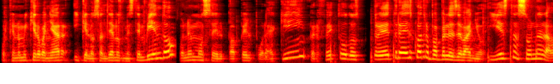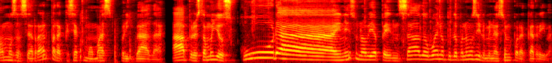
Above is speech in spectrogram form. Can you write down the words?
Porque no me quiero bañar y que los aldeanos me estén viendo. Ponemos el papel por aquí. Perfecto. Dos, tres, cuatro papeles de baño. Y esta zona la vamos a cerrar para que sea como más privada. Ah, pero está muy oscura. En eso no había pensado. Bueno, pues le ponemos iluminación por acá arriba.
